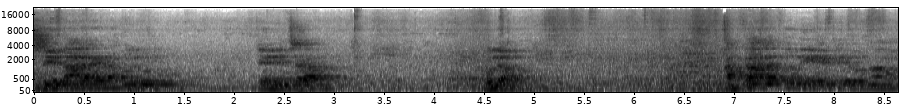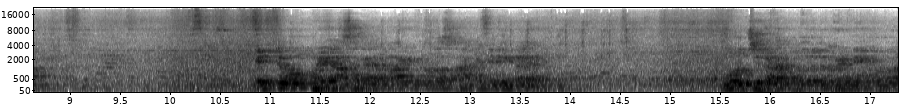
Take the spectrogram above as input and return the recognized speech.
ശ്രീനാരായണ ഗുരു ജനിച്ച കുലം അക്കാലത്ത് നേരിട്ടിരുന്ന ഏറ്റവും പ്രയാസകരമായിട്ടുള്ള സാഹചര്യങ്ങളെ മുറിച്ചു കടക്കുന്നതിന് വേണ്ടിയിട്ടുള്ള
